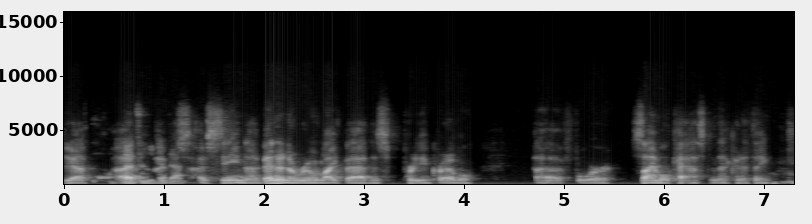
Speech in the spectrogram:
Yeah, That's I've, how we did I've, that. I've seen, I've been in a room like that and it's pretty incredible uh, for simulcast and that kind of thing. Mm-hmm.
